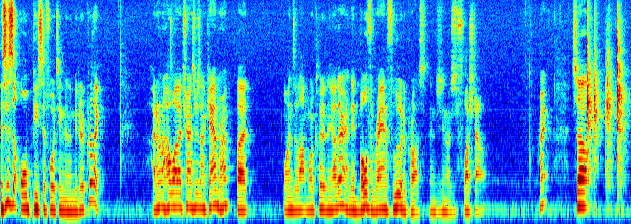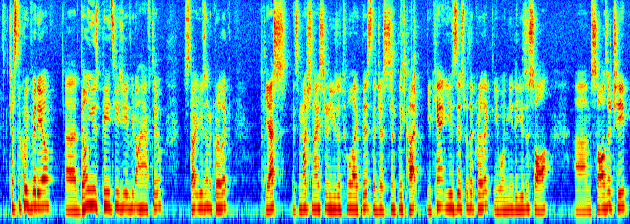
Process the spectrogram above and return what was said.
This is an old piece of 14 millimeter acrylic. I don't know how well that transfers on camera, but one's a lot more clear than the other, and they both ran fluid across and you know just flushed out. Right, so just a quick video. Uh, don't use PETG if you don't have to. Start using acrylic. Yes, it's much nicer to use a tool like this than just simply cut. You can't use this with acrylic. You will need to use a saw. Um, saws are cheap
